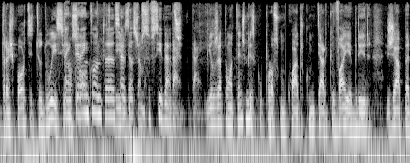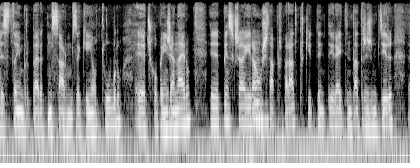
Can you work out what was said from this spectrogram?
transportes e tudo isso. Tem que ter só. em conta certas Exatamente. especificidades. Tem, tem. E eles já estão atentos, penso que o próximo quadro comunitário que vai abrir já para setembro, para começarmos aqui em outubro, eh, desculpa, em janeiro, eh, penso que já irão uhum. estar preparados porque irei tentar transmitir uh,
